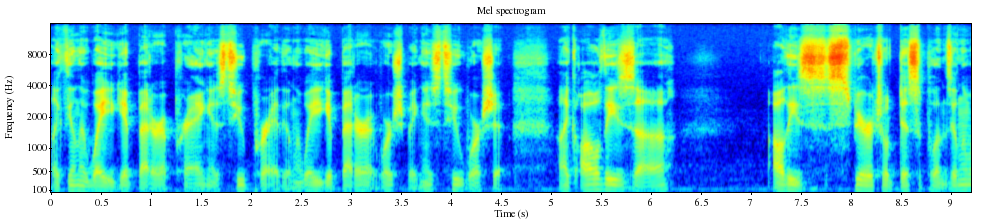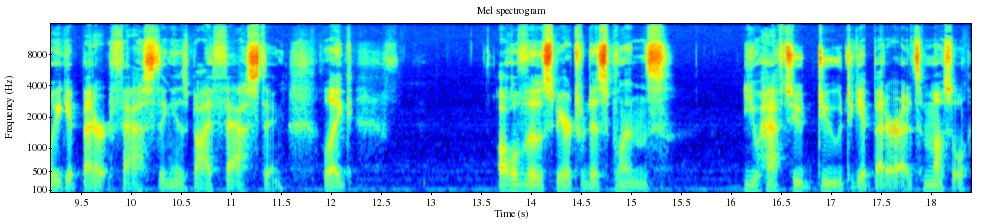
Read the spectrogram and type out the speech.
Like the only way you get better at praying is to pray. The only way you get better at worshiping is to worship. Like all these uh all these spiritual disciplines, the only way you get better at fasting is by fasting. Like all those spiritual disciplines you have to do to get better at. It's a muscle.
